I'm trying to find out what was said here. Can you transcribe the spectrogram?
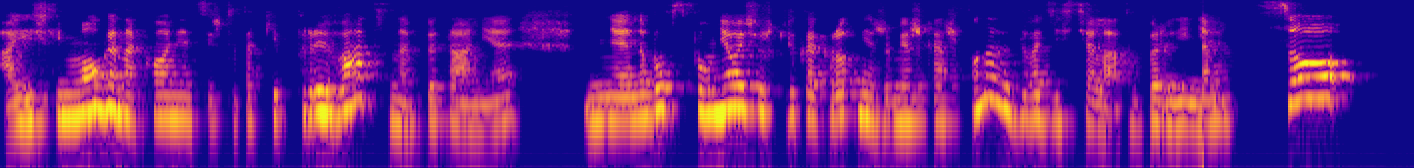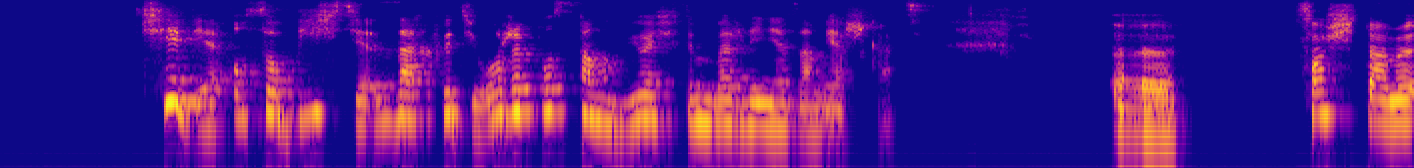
a jeśli mogę na koniec jeszcze takie prywatne pytanie, no bo wspomniałeś już kilkakrotnie, że mieszkasz ponad 20 lat w Berlinie. Co Ciebie osobiście zachwyciło, że postanowiłeś w tym Berlinie zamieszkać? E, coś tam, e,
